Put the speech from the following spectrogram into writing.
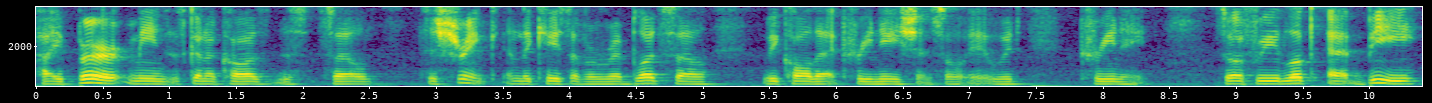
hyper means it's going to cause this cell to shrink. In the case of a red blood cell, we call that crenation. So it would crenate. So if we look at B,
